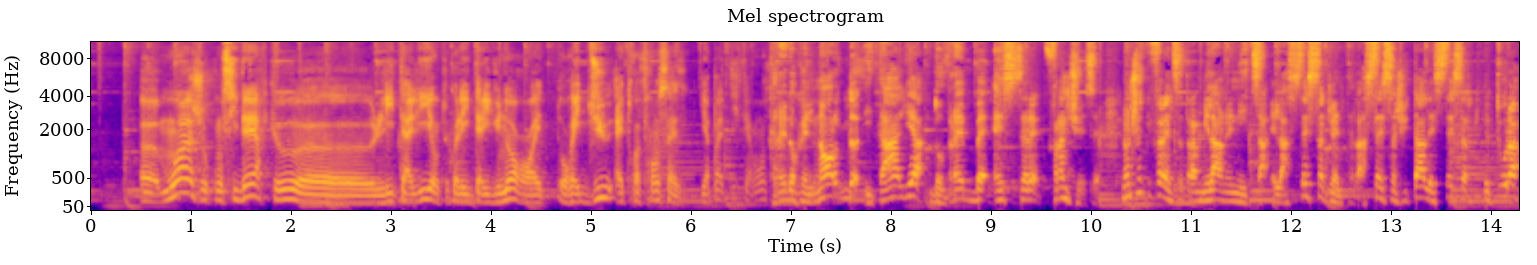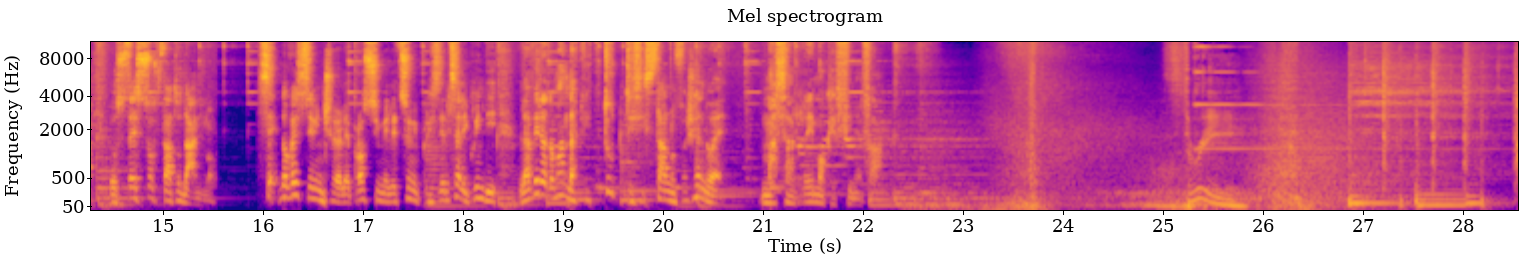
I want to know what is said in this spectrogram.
Euh, moi, je considère que euh, l'Italie, en tout cas l'Italie du Nord, aurait, aurait dû être française. Il n'y a pas de différence. Credo che il nord Italia dovrebbe essere francese. Non c'è differenza tra Milano e Nizza, è la stessa gente, la stessa città, le stesse architettura, lo stesso stato d'animo. Se dovesse vincere le prossime elezioni presidenziali, quindi la vera domanda che tutti si stanno facendo è: ma Sanremo che fine fa? 3.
